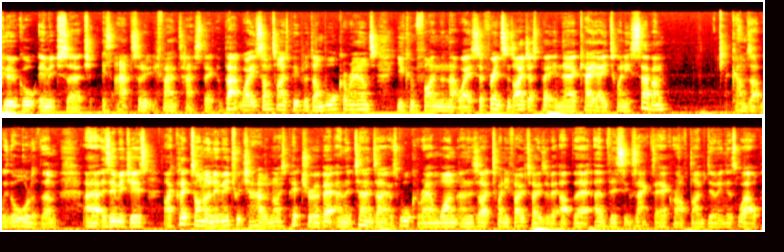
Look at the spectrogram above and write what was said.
Google image search is absolutely fantastic. That way, sometimes people have done walkarounds, you can find them that way. So for instance, I just put in there KA27, comes up with all of them uh, as images. I clicked on an image which had a nice picture of it and it turns out it was walk around one and there's like 20 photos of it up there of this exact aircraft I'm doing as well.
